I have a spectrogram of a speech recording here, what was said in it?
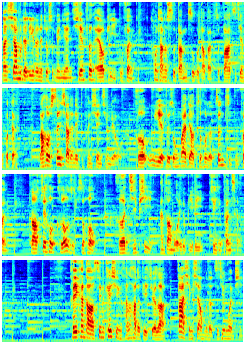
那项目的利润呢，就是每年先分 LP 一部分，通常呢是百分之五到百分之八之间不等。然后剩下的那部分现金流和物业最终卖掉之后的增值部分，到最后 close 之后和 GP 按照某一个比例进行分成。可以看到，syndication 很好的解决了大型项目的资金问题，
